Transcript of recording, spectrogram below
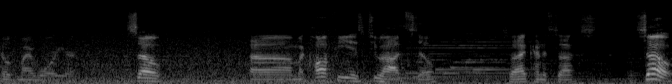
killed my warrior. So, uh, my coffee is too hot still, so that kind of sucks. So,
